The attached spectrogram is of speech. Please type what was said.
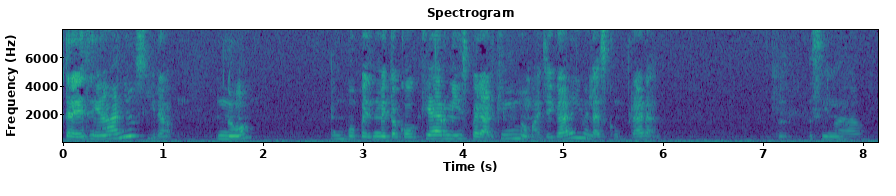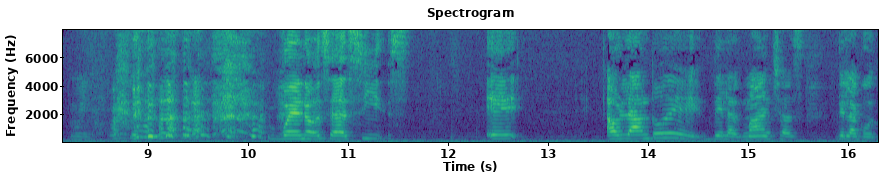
13 años y era, no, pues me tocó quedarme y esperar que mi mamá llegara y me las comprara. Sí. Wow. Uy, no. Bueno, o sea, sí, eh, hablando de, de las manchas, de la, go-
